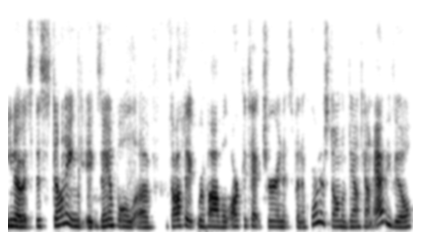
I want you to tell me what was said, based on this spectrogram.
you know, it's this stunning example of Gothic revival architecture, and it's been a cornerstone of downtown Abbeville,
